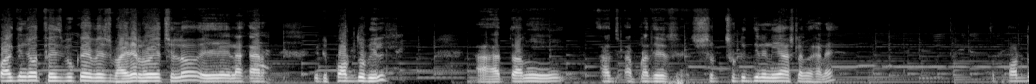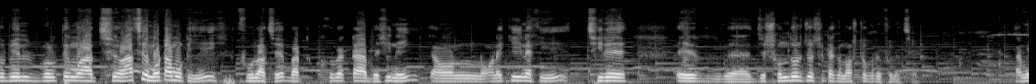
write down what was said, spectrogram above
কয়েকদিন যাবত ফেসবুকে বেশ ভাইরাল হয়েছিল এই এলাকার একটি পদ্মবিল তো আমি আজ আপনাদের ছুটির দিনে নিয়ে আসলাম এখানে। পদ্মবিল বলতে আছে মোটামুটি, ফুল আছে বাট খুব একটা বেশি নেই, কারণ অনেকেই নাকি ছিঁড়ে এর যে সৌন্দর্য সেটাকে নষ্ট করে ফেলেছে। আমি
